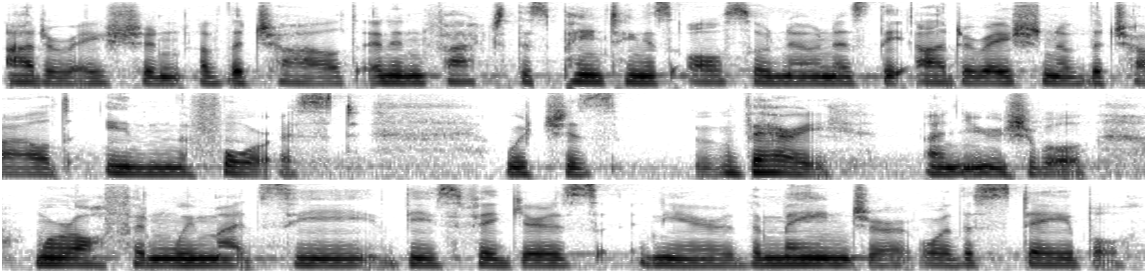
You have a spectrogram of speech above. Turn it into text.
adoration of the child, and in fact, this painting is also known as the adoration of the child in the forest, which is very unusual. More often, we might see these figures near the manger or the stable.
